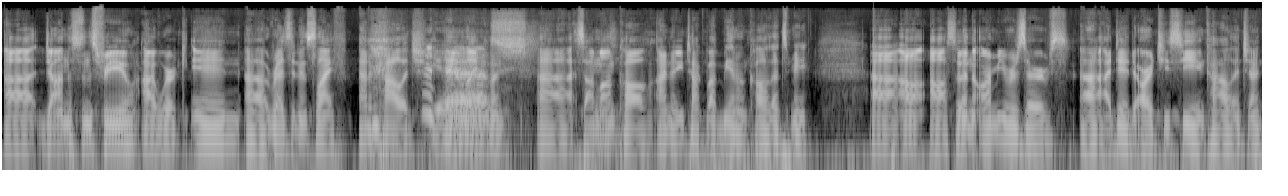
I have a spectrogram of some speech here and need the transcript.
Uh, John, this one's for you. I work in uh, residence life out of college in Lakeland. Uh, so I'm on call. I know you talk about being on call. That's me. Uh, I'm I'm also in the Army Reserves. Uh, I did ROTC in college. I,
